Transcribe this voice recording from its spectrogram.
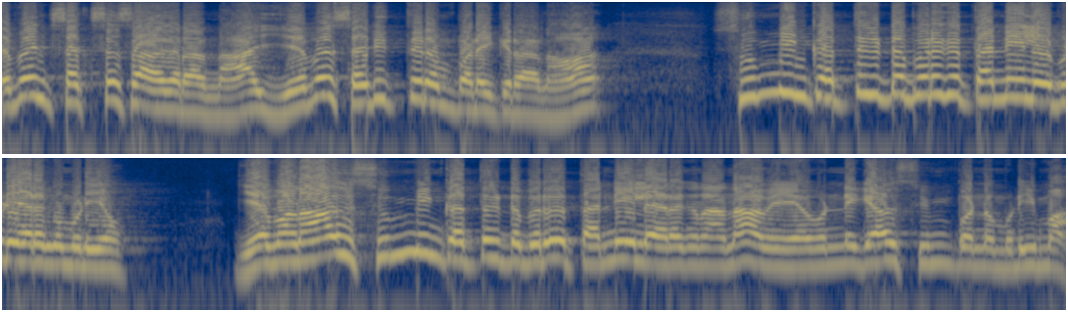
எவன் சக்சஸ் ஆகிறானா எவன் சரித்திரம் படைக்கிறானா ஸ்விம்மிங் கத்துக்கிட்ட பிறகு தண்ணியில் எப்படி இறங்க முடியும்? எவனாவது ஸ்விம்மிங் கத்துக்கிட்ட பிறகு தண்ணியில் இறங்குனானா அவன் என்னைக்காவது ஸ்விம் பண்ண முடியுமா?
